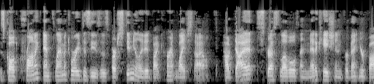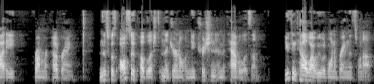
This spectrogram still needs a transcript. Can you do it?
is called "Chronic Inflammatory Diseases Are Stimulated by Current Lifestyle: How Diet, Stress Levels, and Medication Prevent Your Body from Recovering." And this was also published in the Journal of Nutrition and Metabolism. You can tell why we would want to bring this one up.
